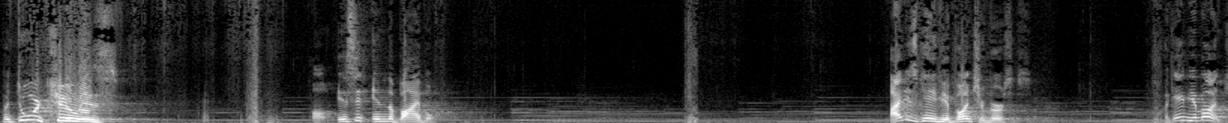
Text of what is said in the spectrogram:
But door two is oh, is it in the Bible? I just gave you a bunch of verses. I gave you a bunch.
